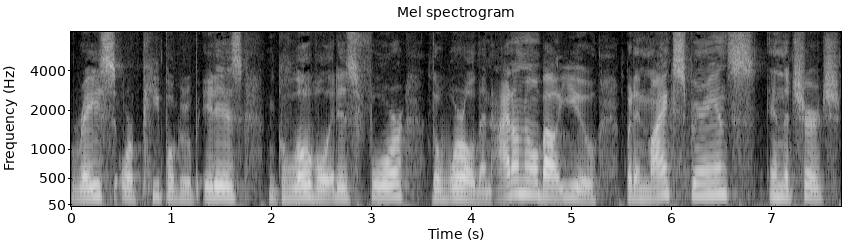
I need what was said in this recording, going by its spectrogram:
race, or people group. It is global, it is for the world. And I don't know about you, but in my experience in the church,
